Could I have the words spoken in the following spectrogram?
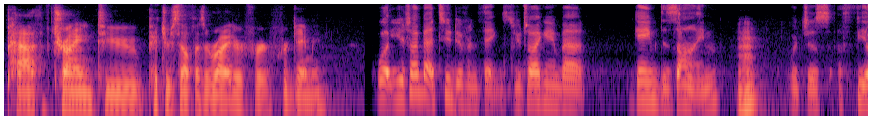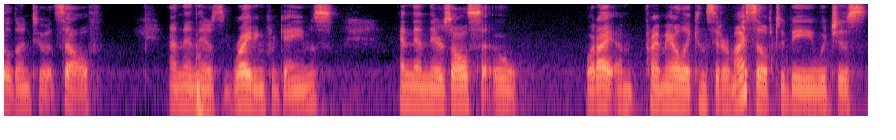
path of trying to pitch yourself as a writer for for gaming. Well, you're talking about two different things. You're talking about game design, Mhm. which is a field unto itself, and then there's writing for games, and then there's also what I um, primarily consider myself to be, which has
